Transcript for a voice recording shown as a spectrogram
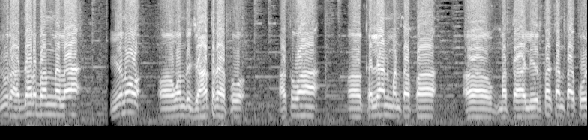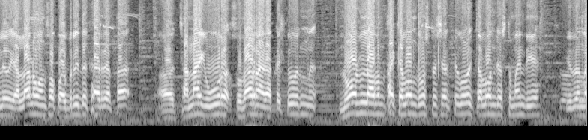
ಇವ್ರು ಹಜಾರ್ ಬಂದಮೇಲೆ ಏನೋ ಆ, ಒಂದು ಜಾತ್ರೆ ಆಯ್ತು ಅಥವಾ ಕಲ್ಯಾಣ ಮಂಟಪ ಮತ್ತು ಅಲ್ಲಿ ಇರ್ತಕ್ಕಂಥ ಕೋಲಿ ಎಲ್ಲಾನು ಒಂದು ಸ್ವಲ್ಪ ಅಭಿವೃದ್ಧಿ ಕಾರ್ಯ ಆತ. ಆ, ಚೆನ್ನಾಗಿ ಊರ ಸುಧಾರಣೆ ಆಗಕೈತಿ ಇವ್ರನ್ನ ನೋಡ್ಲಾರಂತ ಕೆಲವೊಂದು ದುಷ್ಟ ಶಕ್ತಿಗಳು ಕೆಲವೊಂದಿಷ್ಟು ಮಂದಿ ಇದನ್ನ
